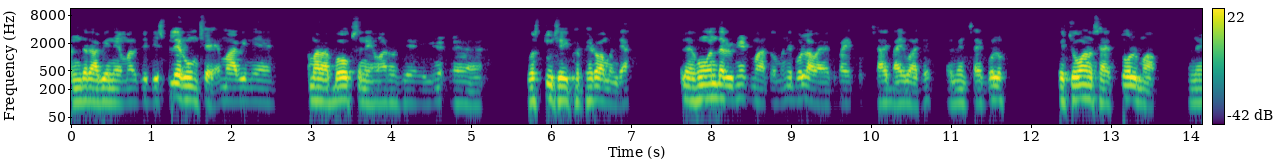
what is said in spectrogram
અંદર આવીને અમારો જે ડિસ્પ્લે રૂમ છે, એમાં આવીને અમારા બોક્સ ને અમારો જે વસ્તુ છે એ ફેરવા માંડ્યા. એટલે હું અંદર યુનિટમાં હતો, મને બોલાવાયા કે ભાઈ સાહેબ આવ્યા છે. અરવિંદ સાહેબ બોલો. કે ચૌહાણ સાહેબ તોલ માપ અને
